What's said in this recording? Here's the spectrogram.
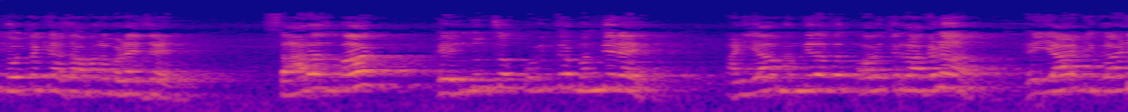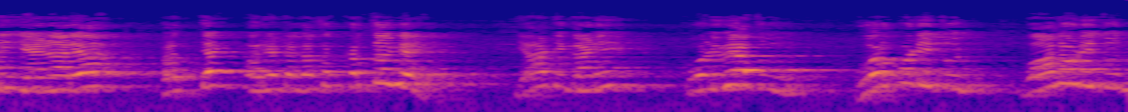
द्योतकी असं आम्हाला म्हणायचं आहे सारसबाग हे हिंदूंचं पवित्र मंदिर आहे. आणि या मंदिराचं पवित्र राखणं हे या ठिकाणी येणाऱ्या प्रत्येक पर्यटकाचं कर्तव्य आहे. या ठिकाणी कोळव्यातून घोरपडीतून वानवडीतून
